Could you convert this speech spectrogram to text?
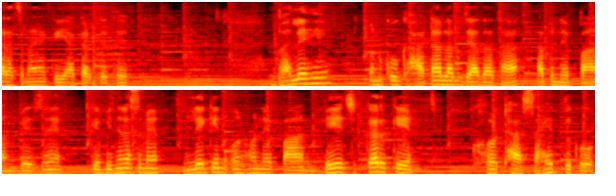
रचनाएँ किया करते थे। भले ही उनको घाटा लग जाता था अपने पान बेचने के बिज़नेस में, लेकिन उन्होंने पान बेच करके खोटा साहित्य को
